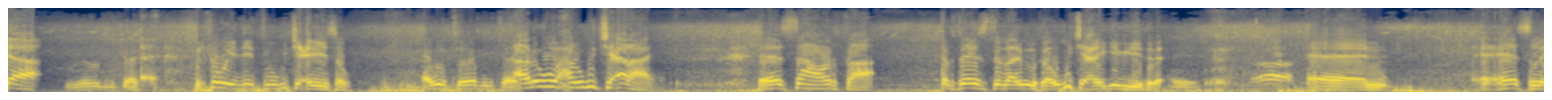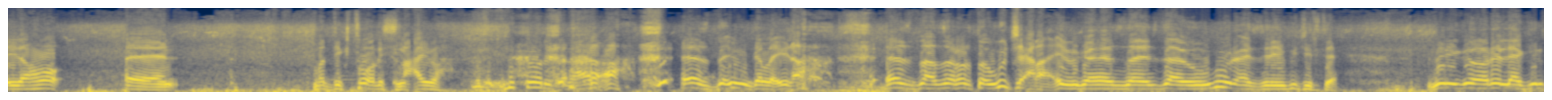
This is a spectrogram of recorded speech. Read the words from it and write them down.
yaa balka weydiinta ugu jeclayay isagu anigu waxaan ugu jecelahay. Heesaha horta horta heesta baan iminka ugu jeclay gebigeedaba hees la yidhaaho ma dictor isnacayba heesta iminka la yidhaaho heestaasaan horta ugu jeclaa iminka heesta heestaa ugu wanaagsanay ku jirta. Berigii hore laakiin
